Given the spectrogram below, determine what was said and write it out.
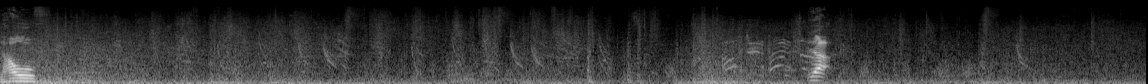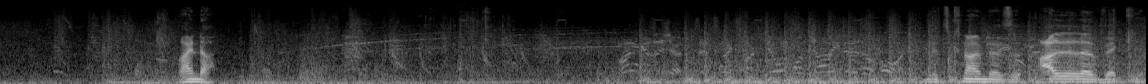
Lauf. Ja. Rein da. Und Jetzt knallen wir sie alle weg hier.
